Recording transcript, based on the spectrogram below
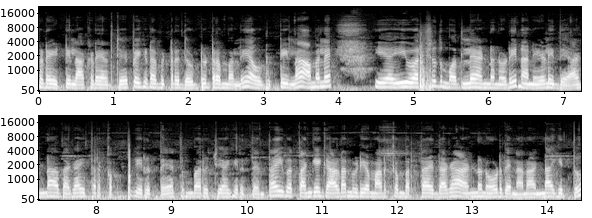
ಕಡೆ ಇಟ್ಟಿಲ್ಲ, ಆ ಕಡೆ ಎರಡು ಜೇಪೆ ಗಿಡ ಬಿಟ್ಟರೆ ದೊಡ್ಡ ಡ್ರಮ್ಮಲ್ಲಿ ಅವು ಬಿಟ್ಟಿಲ್ಲ. ಆಮೇಲೆ ಈ ವರ್ಷದ ಮೊದಲೇ ಹಣ್ಣು ನೋಡಿ ನಾನು ಹೇಳಿದ್ದೆ ಹಣ್ಣಾದಾಗ ಈ ಥರ ಕಪ್ಪಗಿರುತ್ತೆ, ತುಂಬ ರುಚಿಯಾಗಿರುತ್ತೆ ಅಂತ. ಇವತ್ತು ಹಂಗೆ ಗಾರ್ಡನ್ ವಿಡಿಯೋ ಮಾಡ್ಕೊಂಬರ್ತಾ ಇದ್ದಾಗ ಹಣ್ಣು ನೋಡಿದೆ ನಾನು, ಹಣ್ಣಾಗಿತ್ತು.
